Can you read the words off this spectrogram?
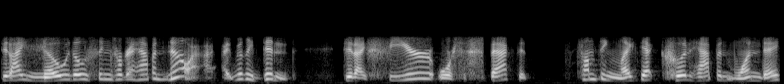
did I know those things were going to happen? No, I, I really didn't. Did I fear or suspect that something like that could happen one day?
